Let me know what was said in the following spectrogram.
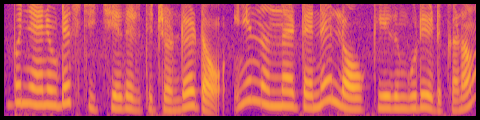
അപ്പോൾ ഞാനിവിടെ സ്റ്റിച്ച് ചെയ്തെടുത്തിട്ടുണ്ട് കേട്ടോ ഇനി നന്നായിട്ട് തന്നെ ലോക്ക് ചെയ്തും കൂടി എടുക്കണം.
